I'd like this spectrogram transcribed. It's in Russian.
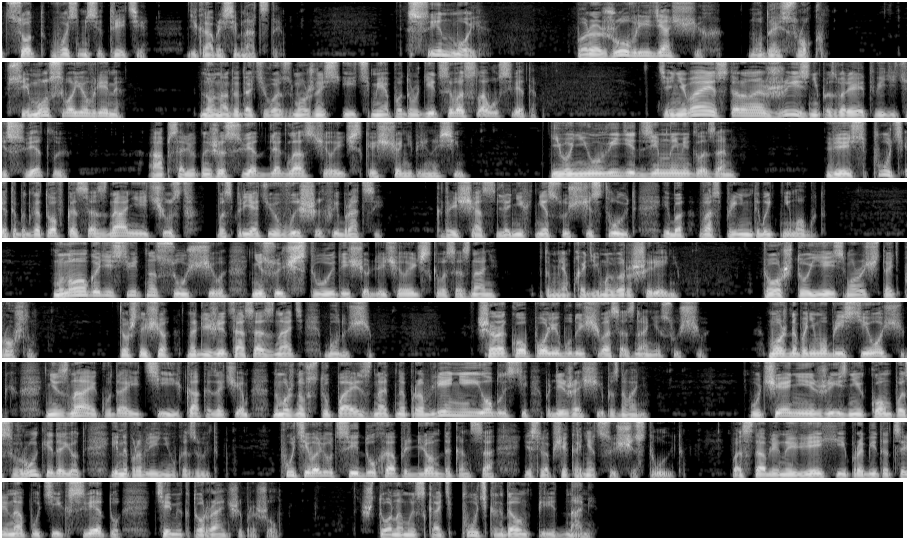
583. Декабрь 17. Сын мой, поражу вредящих, но дай срок. Всему свое время, но надо дать возможность и тьме потрудиться во славу света. Теневая сторона жизни позволяет видеть и светлую, а абсолютный же свет для глаз человеческого еще не переносим. Его не увидит земными глазами. Весь путь — это подготовка сознания и чувств восприятию высших вибраций, которые сейчас для них не существуют, ибо восприняты быть не могут. Много действительно сущего не существует еще для человеческого сознания, потому необходимо его расширение. То, что есть, можно считать прошлым. То, что еще надлежит осознать будущим. Широко поле будущего осознания сущего. Можно по нему брести ощупью, не зная, куда идти и как и зачем, но можно, вступая, знать направления и области, подлежащие познаванию. Учение жизни компас в руки дает и направление указывает. Путь эволюции духа определен до конца, если вообще конец существует. Поставлены вехи и пробита целина пути к свету теми, кто раньше прошел. Что нам искать путь, когда он перед нами?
